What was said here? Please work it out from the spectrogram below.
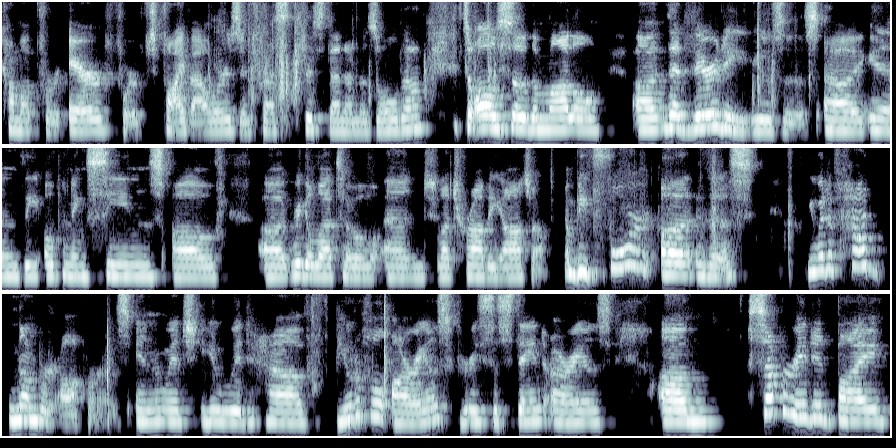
come up for air for five hours in Tristan and Isolde. It's also the model uh, that Verdi uses uh, in the opening scenes of uh, Rigoletto and La Traviata. And before uh, this, you would have had number operas in which you would have beautiful arias, very sustained arias, um, separated by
